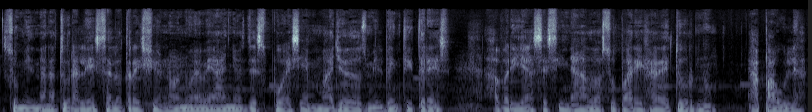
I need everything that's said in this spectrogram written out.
su misma naturaleza lo traicionó nueve años después y en mayo de 2023 habría asesinado a su pareja de turno, a Paula,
